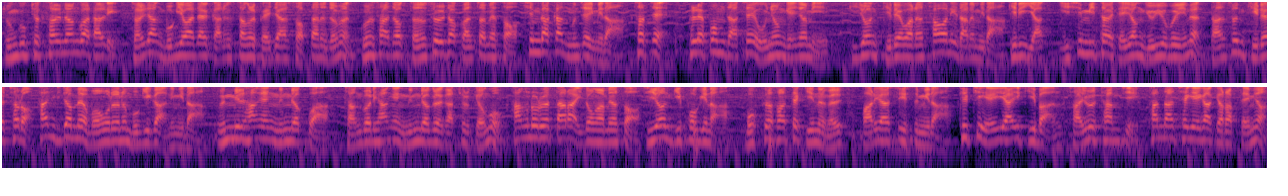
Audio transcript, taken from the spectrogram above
중국 측 설명과 달리 전략 무기화될 가능성을 배제할 수 없다는 점은 군사적 전술적 관점에서 심각한 문제입니다. 첫째, 플랫폼 자체의 운용 개념이 기존 기뢰와는 차원이 다릅니다. 길이 약 20m의 대형 UUV는 단순 기뢰처럼 한 지점에 머무르는 무기가 아닙니다. 은밀 항행 능력과 장거리 항행 능력을 갖출 경우 항로를 따라 이동하면서 지연 기폭이나 목표 선택 기능을 발휘할 수 있습니다. 특히 AI 기반 자율 탐지, 판단 체계가 결합되면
